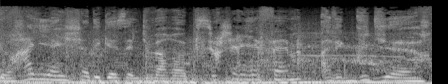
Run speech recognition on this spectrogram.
Le rallye Aïcha des gazelles du Maroc sur Chérie FM avec Goodyear.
